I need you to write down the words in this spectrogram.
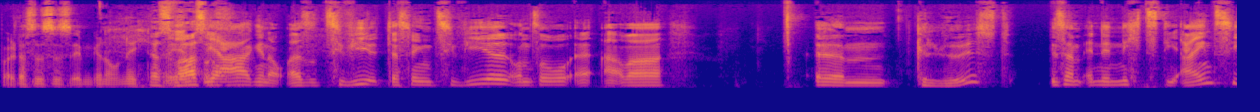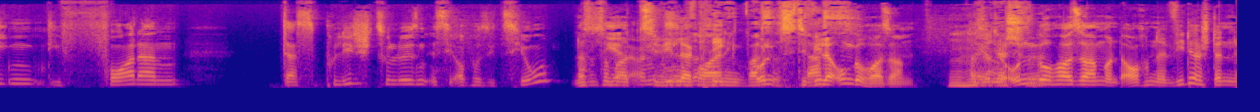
Weil das ist es eben genau nicht. Das ja, war's. auch. ja, genau. Also zivil, deswegen zivil und so, äh, aber ähm, gelöst ist am Ende nichts. Die einzigen, die fordern, das politisch zu lösen, ist die Opposition. Lass uns Die doch hat mal auch nicht ziviler Krieg Dingen, und ist ziviler das? Ungehorsam. Also Ja, der das. Ungehorsam und auch eine Widerstand,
